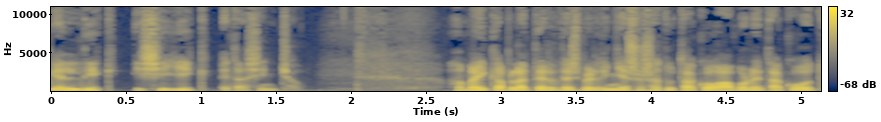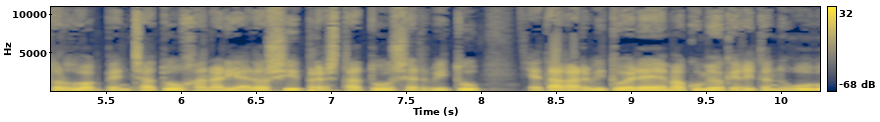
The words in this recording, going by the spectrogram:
geldik, isilik eta sintxo. Amaika plater desberdinez osatutako gabonetako otorduak pentsatu, janaria erosi, prestatu, zerbitu eta garbitu ere emakumeok egiten dugu.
